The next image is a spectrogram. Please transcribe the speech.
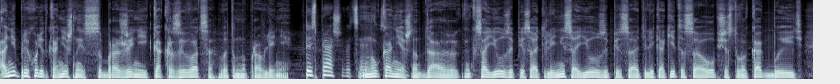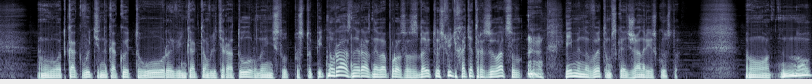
они приходят, конечно, из соображений, как развиваться в этом направлении. То есть спрашивается. Ну, конечно, да. Союзы писателей, не союзы писателей, какие-то сообщества, как быть, вот, как выйти на какой-то уровень, как там в литературный институт поступить. Ну, разные-разные вопросы задают. То есть люди хотят развиваться именно в этом, сказать, жанре искусства. Вот. Ну,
